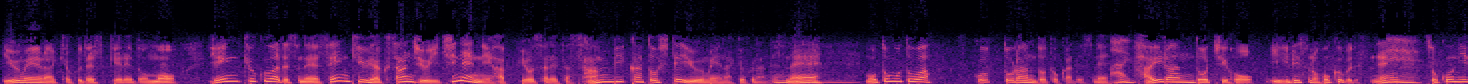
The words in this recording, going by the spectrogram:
有名な曲ですけれども原曲はですね1931年に発表された賛美歌として有名な曲なんですね。もともとはスコットランドとかですね、はい。ハイランド地方イギリスの北部ですね、えそこに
